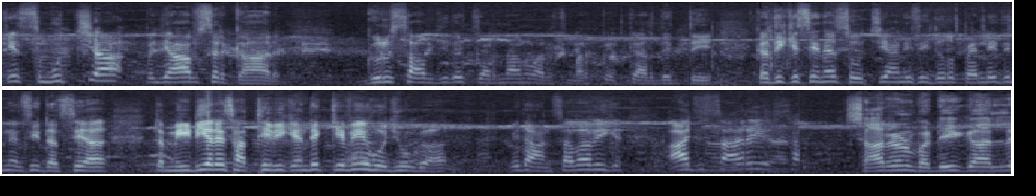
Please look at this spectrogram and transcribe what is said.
ਕਿ ਸਮੁੱਚਾ ਪੰਜਾਬ ਸਰਕਾਰ ਗੁਰੂ ਸਾਹਿਬ ਜੀ ਦੇ ਚਰਨਾਂ ਨੂੰ ਅਰਥ ਸਮਰਪਿਤ ਕਰ ਦਿੱਤੀ। ਕਦੀ ਕਿਸੇ ਨੇ ਸੋਚਿਆ ਨਹੀਂ ਸੀ, ਜਦੋਂ ਪਹਿਲੇ ਦਿਨ ਅਸੀਂ ਦੱਸਿਆ, ਤਾਂ ਮੀਡੀਆ ਦੇ ਸਾਥੀ ਵੀ ਕਹਿੰਦੇ, ਕਿਵੇਂ ਹੋ ਜਾਊਗਾ? ਵਿਧਾਨ ਸਭਾ ਵੀ ਅੱਜ ਸਾਰੇ ਸਾਰਿਆਂ ਨੂੰ ਵੱਡੀ ਗੱਲ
